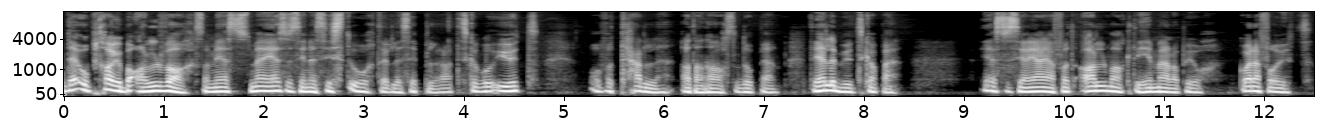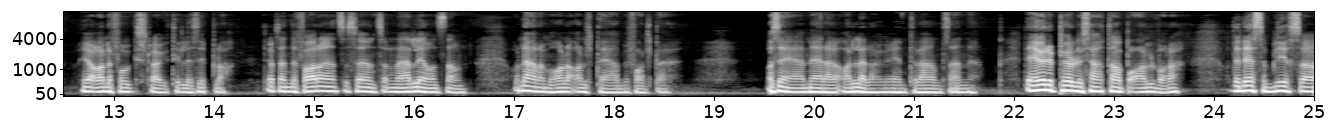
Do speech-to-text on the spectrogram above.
det oppdraget på alvor, som, Jesus, med Jesus sine siste ord til disiplene, at de skal gå ut og fortelle at han har stått opp igjen. Det hele budskapet. Jesus sier 'Jeg har fått all makt i himmelen og på jord'. Gå derfor ut, gjør alle folkeslag til disipler. Døp dem til Faderens og Sønnens og Den hellige ånds navn, og lær dem å holde alt det jeg har befalt dere og så er jeg med dere alle dager inn til verdens ende. Det er jo det Paulus her tar på alvor, da. Og det er det som blir så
